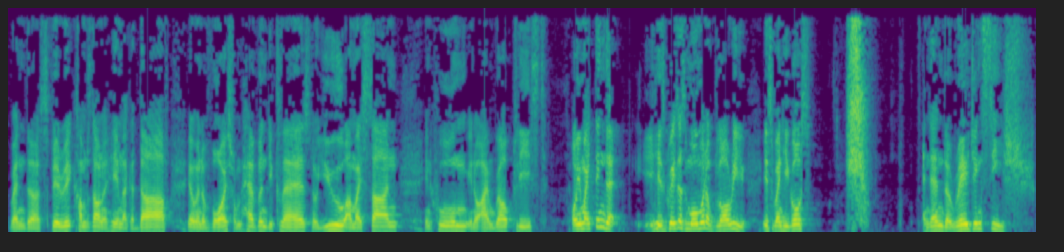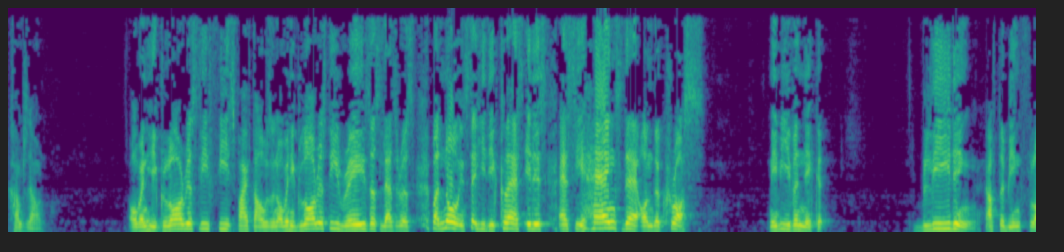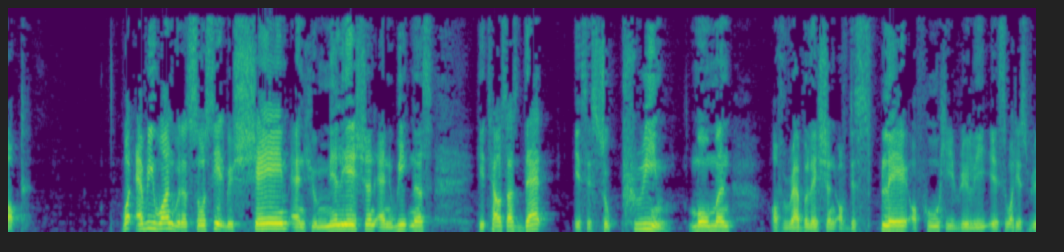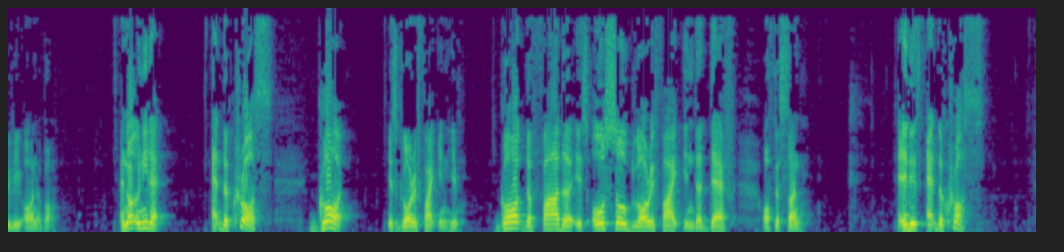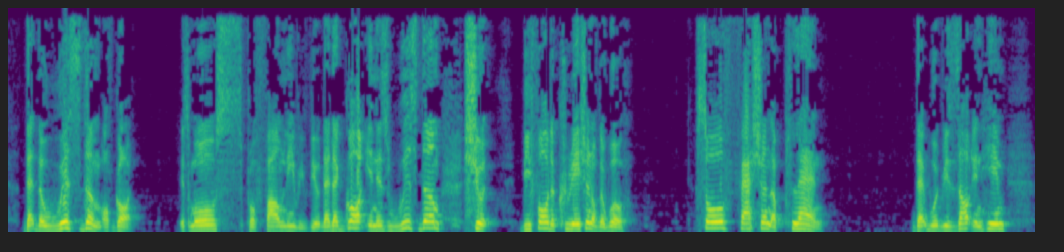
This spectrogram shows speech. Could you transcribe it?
When the Spirit comes down on him like a dove, you know, when a voice from heaven declares, you know, you are my son, in whom, you know, I'm well pleased. Or you might think that his greatest moment of glory is when he goes, shh, and then the raging sea shh, comes down. Or when he gloriously feeds 5,000, or when he gloriously raises Lazarus. But no, instead he declares it is as he hangs there on the cross maybe even naked, bleeding after being flogged. What everyone would associate with shame and humiliation and weakness, he tells us that is his supreme moment of revelation, of display of who he really is, what he's really on about. And not only that, at the cross, God is glorified in him. God the Father is also glorified in the death of the Son. It is at the cross that the wisdom of God is most profoundly revealed. That, that God in His wisdom should, before the creation of the world, so fashion a plan that would result in Him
